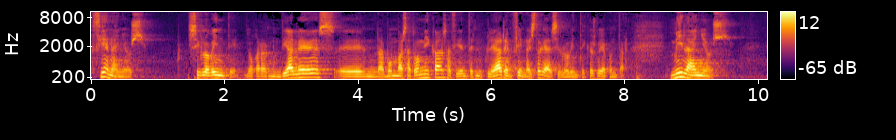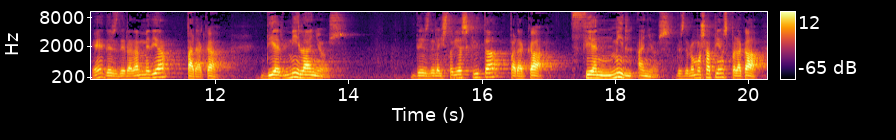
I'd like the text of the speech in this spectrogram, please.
cien años. Siglo XX, dos guerras mundiales, las bombas atómicas, accidentes nucleares, en fin, la historia del siglo XX, que os voy a contar. Mil años, ¿eh? desde la Edad Media para acá. Diez mil años, desde la historia escrita para acá. Cien mil años, desde el Homo sapiens para acá.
